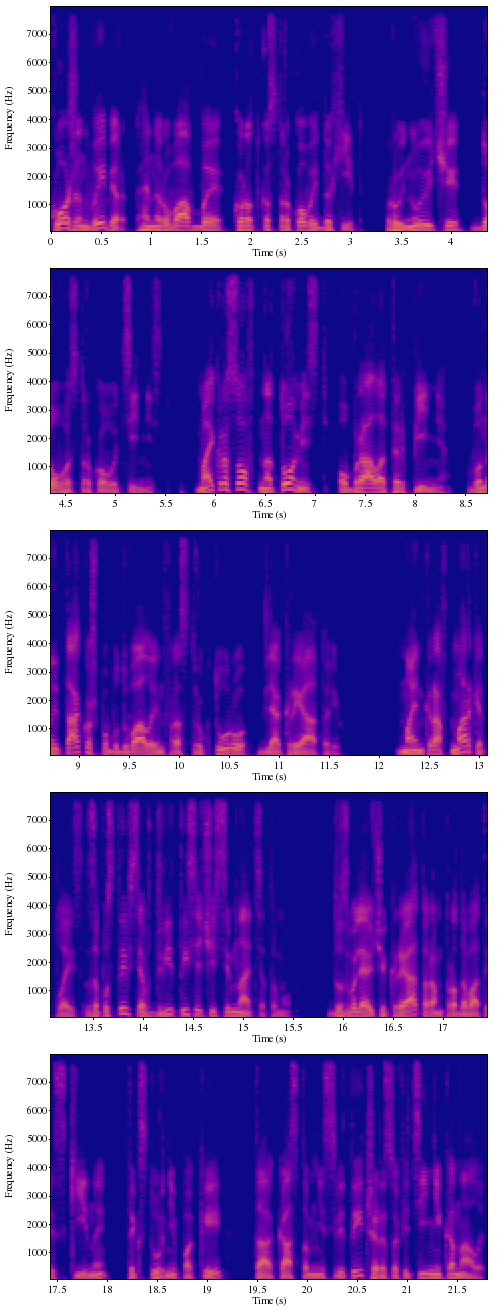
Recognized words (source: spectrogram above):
Кожен вибір генерував би короткостроковий дохід, руйнуючи довгострокову цінність. Microsoft натомість обрала терпіння. Вони також побудували інфраструктуру для креаторів. Minecraft Marketplace запустився в 2017-му, дозволяючи креаторам продавати скіни, текстурні паки та кастомні світи через офіційні канали.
